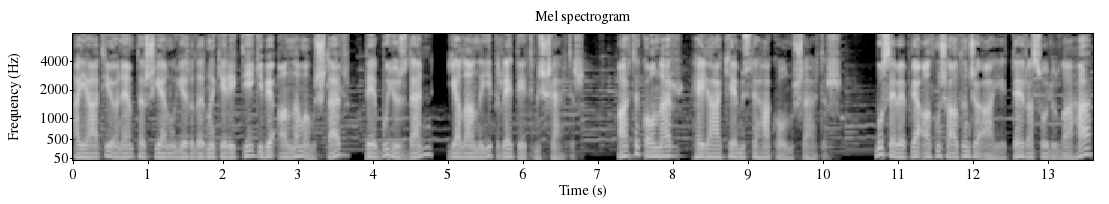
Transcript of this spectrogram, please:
hayati önem taşıyan uyarılarını gerektiği gibi anlamamışlar ve bu yüzden yalanlayıp reddetmişlerdir. Artık onlar helake müstehak olmuşlardır. Bu sebeple 66. ayette Resulullah'a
